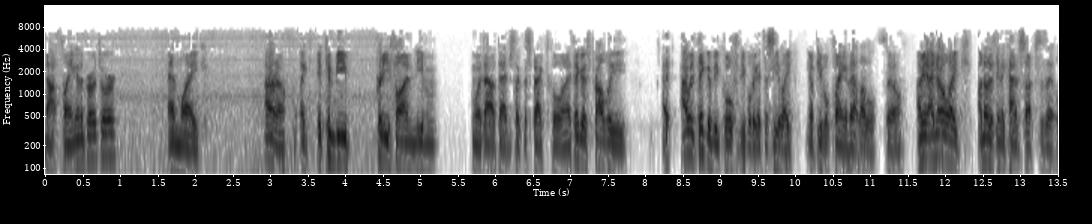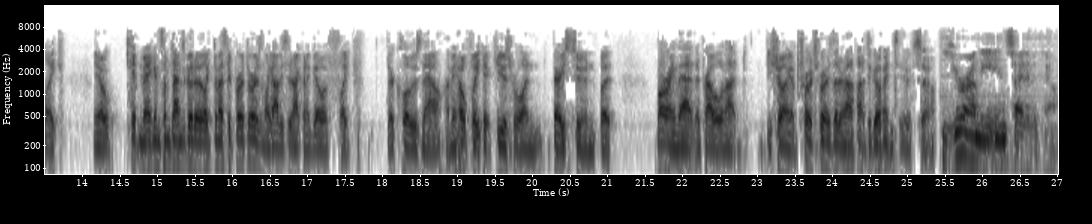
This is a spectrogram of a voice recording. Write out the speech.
not playing in the Pro Tour. And like, I don't know, like it can be pretty fun even without that, just like the spectacle. And I think it's probably, I, I would think it would be cool for people to get to see like, you know, people playing at that level. So, I mean, I know like another thing that kind of sucks is that like, you know, Kit and Megan sometimes go to like domestic pro tours and like obviously they're not going to go if like they're closed now. I mean, hopefully get cues for one very soon, but barring that, they probably will not be showing up pro tours that are not allowed to go into. So You're on the inside of it now.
